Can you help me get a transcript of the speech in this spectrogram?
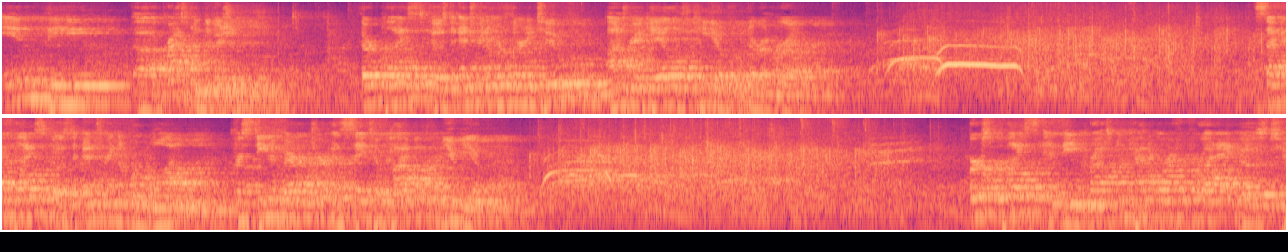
In the uh, craftsman division, third place goes to entry number 32, Andrea Gale as Kyo from Dir En Grey. Second place goes to entry number one, Christina Berenger as Seto Kaiba from Yu-Gi-Oh! First place in the craftsman category for Friday goes to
